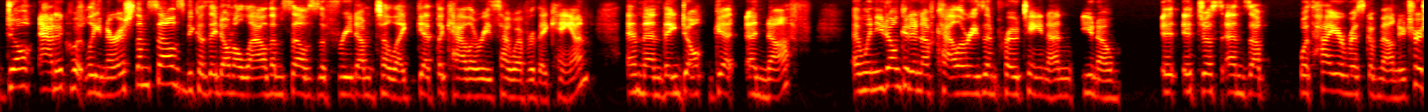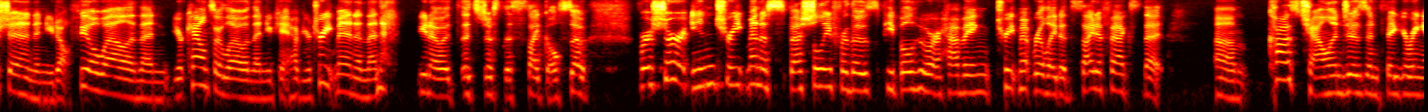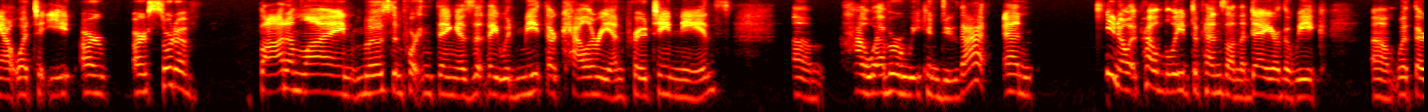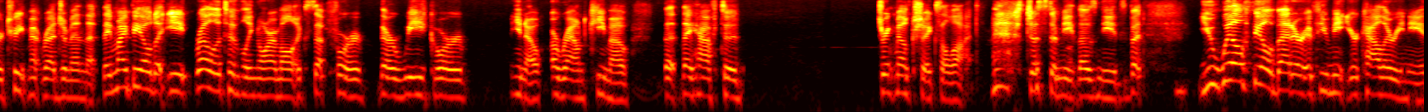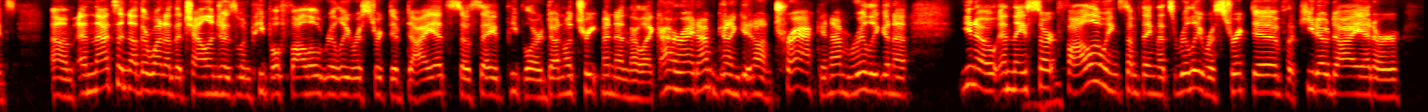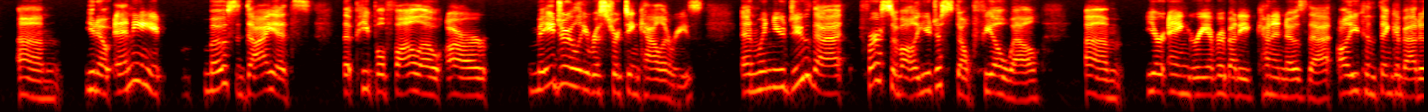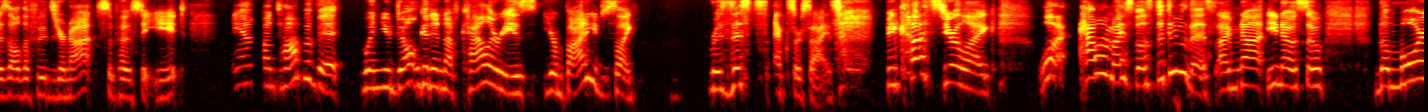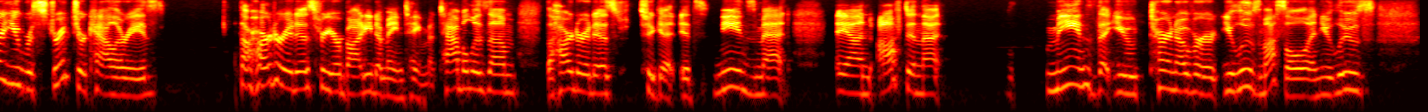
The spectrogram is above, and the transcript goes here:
don't adequately nourish themselves because they don't allow themselves the freedom to like get the calories however they can and then they don't get enough and when you don't get enough calories and protein and you know it, it just ends up with higher risk of malnutrition and you don't feel well and then your counts are low and then you can't have your treatment and then you know it's, it's just this cycle so for sure in treatment especially for those people who are having treatment related side effects that um, cause challenges in figuring out what to eat. Our our sort of bottom line most important thing is that they would meet their calorie and protein needs um, however we can do that. And you know it probably depends on the day or the week um, with their treatment regimen that they might be able to eat relatively normal except for their week or you know around chemo that they have to drink milkshakes a lot just to meet those needs. But you will feel better if you meet your calorie needs um, and that's another one of the challenges when people follow really restrictive diets. So, say people are done with treatment and they're like, all right, I'm going to get on track and I'm really going to, you know, and they start mm-hmm. following something that's really restrictive, a keto diet or, um, you know, any, most diets that people follow are majorly restricting calories. And when you do that, first of all, you just don't feel well. Um, you're angry. Everybody kind of knows that. All you can think about is all the foods you're not supposed to eat. And on top of it, when you don't get enough calories, your body just like resists exercise because you're like, what? How am I supposed to do this? I'm not, you know. So the more you restrict your calories, the harder it is for your body to maintain metabolism, the harder it is to get its needs met. And often that means that you turn over, you lose muscle and you lose,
